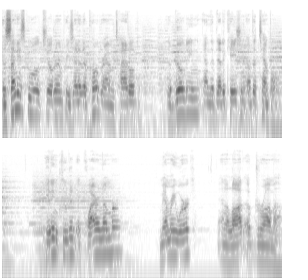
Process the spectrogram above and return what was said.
The Sunday school children presented a program titled The Building and the Dedication of the Temple. It included a choir number, memory work, and a lot of drama.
